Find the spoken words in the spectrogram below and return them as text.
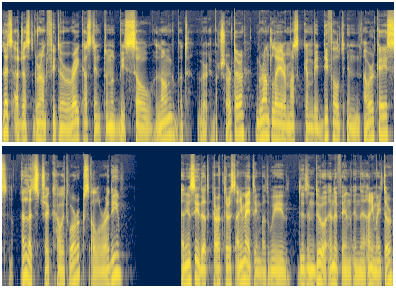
Let's adjust ground fitter raycasting to not be so long, but very much shorter. Ground layer mask can be default in our case. And let's check how it works already. And you see that character is animating, but we didn't do anything in the animator.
